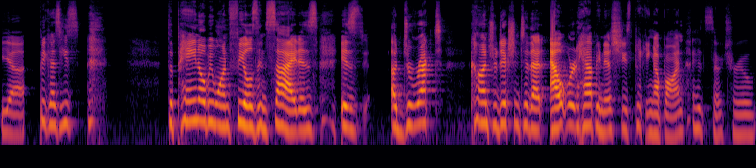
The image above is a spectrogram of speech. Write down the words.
Yeah. because he's the pain Obi-Wan feels inside is is a direct contradiction to that outward happiness she's picking up on. It's so true.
